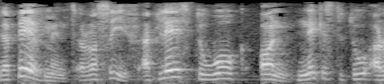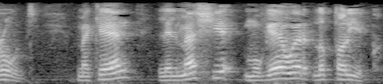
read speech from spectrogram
the pavement الرصيف a place to walk on next to a road. مكان للمشي مجاور للطريق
